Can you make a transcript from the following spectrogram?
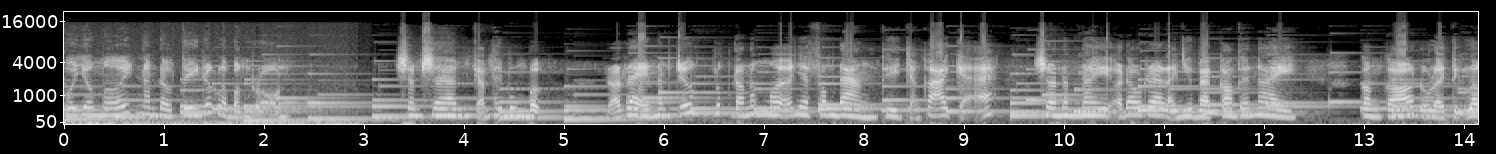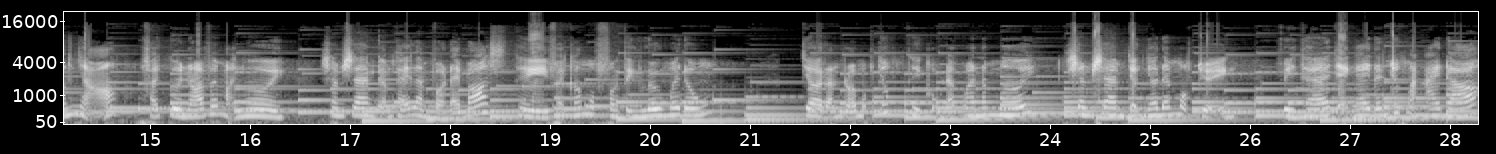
Cô dâu mới, năm đầu tiên rất là bận rộn. Sam Sam cảm thấy buồn bực. Rõ ràng năm trước, lúc đón năm mới ở nhà phong đằng thì chẳng có ai cả. Sao năm nay ở đâu ra lại như bà con thế này? Cần có đủ loại tiệc lớn nhỏ, Phải cười nói với mọi người. Sam Sam cảm thấy làm vợ đại boss Thì phải có một phần tiền lương mới đúng. Chờ rảnh rỗi một chút thì cũng đã qua năm mới. Sam Sam chợt nhớ đến một chuyện vì thế chạy ngay đến trước mặt ai đó,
